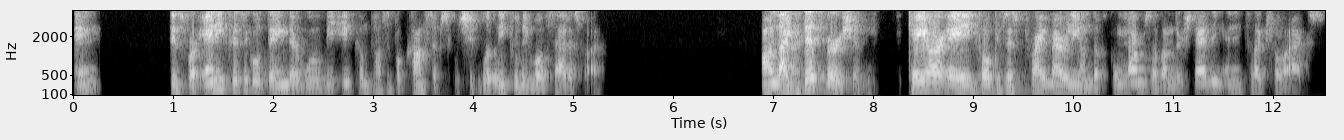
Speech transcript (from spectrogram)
thing, since for any physical thing, there will be incompossible concepts which it will equally well satisfy. Unlike this version, KRA focuses primarily on the forms of understanding and intellectual acts.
